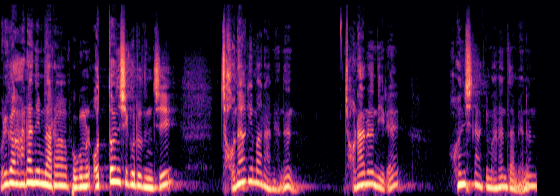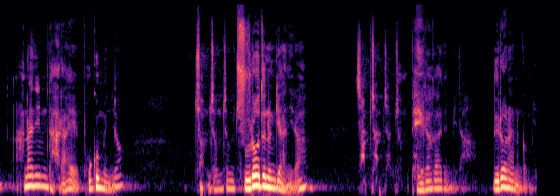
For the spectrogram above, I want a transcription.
우리가 하나님 나라 복음을 어떤 식으로든지 전하기만 하면은 전하는 일에 헌신하기만 한다면은 하나님 나라의 복음은요 점점점 줄어드는 게 아니라 점점 점점 배가가 됩니다. 늘어나는 겁니다.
